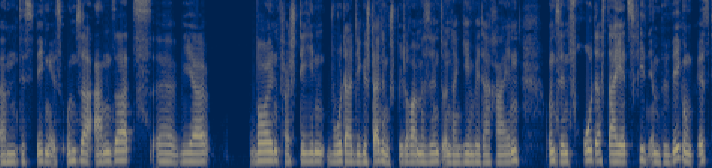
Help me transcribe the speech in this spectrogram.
ähm, deswegen ist unser Ansatz, äh, wir wollen verstehen, wo da die Gestaltungsspielräume sind und dann gehen wir da rein und sind froh, dass da jetzt viel in Bewegung ist,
